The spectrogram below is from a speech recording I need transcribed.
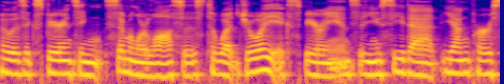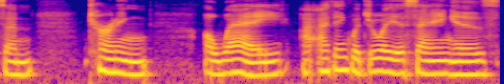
who is experiencing similar losses to what Joy experienced, and you see that young person turning away, I, I think what Joy is saying is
